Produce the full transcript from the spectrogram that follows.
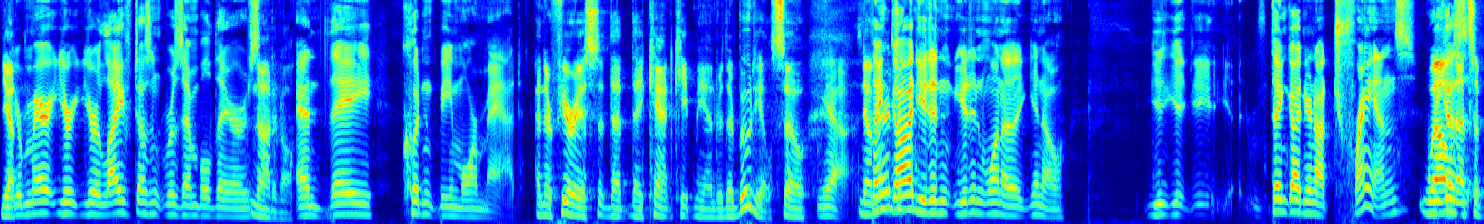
Yep. Your mar- your your life doesn't resemble theirs. Not at all. And they couldn't be more mad. and they're furious that they can't keep me under their boot heel. So Yeah. Now, thank God you didn't you didn't want to you know. You, you, you, thank God you're not trans. Well, that's a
